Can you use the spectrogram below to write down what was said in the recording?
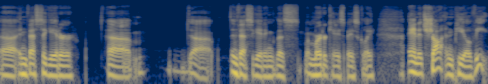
uh, investigator um, uh, investigating this murder case, basically, and it's shot in POV.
